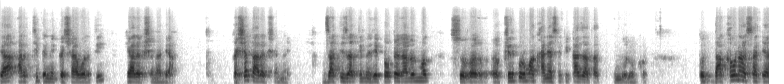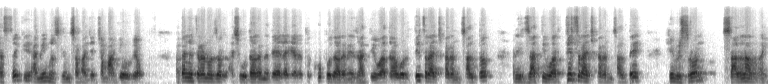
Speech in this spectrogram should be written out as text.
त्या आर्थिक निकषावरती हे आरक्षण द्या. कशात आरक्षण नाही? जाती जातीमध्ये टोपे घालून मग खिरकुर्मा खीरकुर्मा खाण्यासाठी का जातात हिंदू लोक? तो दाखवण्यासाठी असतं की आम्ही मुस्लिम समाजाच्या मागे उभे आहोत. आता मित्रांनो जर अशी उदाहरणं द्यायला गेलं तर खूप उदाहरणे जातीवादावरतीच राजकारण चालतं. आणि जातीवरतीच राजकारण चालतंय हे विसरून चालणार नाही.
